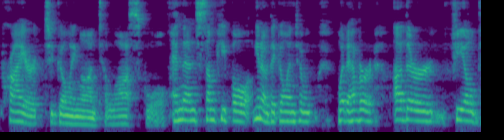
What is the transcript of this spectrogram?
prior to going on to law school. And then some people, you know, they go into whatever other field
